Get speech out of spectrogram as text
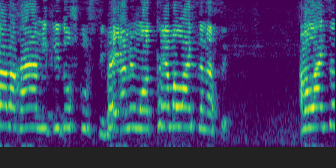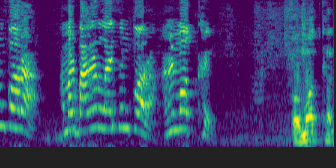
বাবা খায়, আমি কি দোষ করছি? ভাই, আমি মদ খাই, আমার লাইসেন্স আছে। আমার লাইসেন্স করা, আমার বাড়ির লাইসেন্স করা, আমি মদ খাই। ও মদ খান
